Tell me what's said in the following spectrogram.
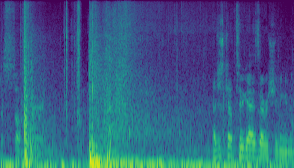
is. I just killed two guys that were shooting at me.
